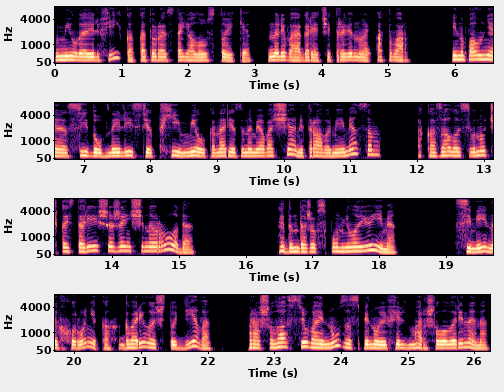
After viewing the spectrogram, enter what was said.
Милая эльфийка, которая стояла у стойки, наливая горячий травяной отвар и наполняя съедобные листья тхи мелко нарезанными овощами, травами и мясом, оказалась внучкой старейшей женщины рода. Эден даже вспомнил ее имя. В семейных хрониках говорилось, что дева прошла всю войну за спиной фельдмаршала Ларинена,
